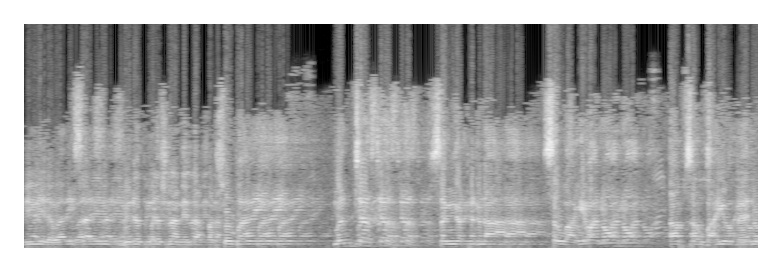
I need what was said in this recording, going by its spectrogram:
વીવી રવારી સાહેબ, વિરોધ પક્ષના નેતા પરશુભાઈ સંગઠનના સૌ આગેવાનો આપ સૌ ભાઈઓ, બહેનો,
